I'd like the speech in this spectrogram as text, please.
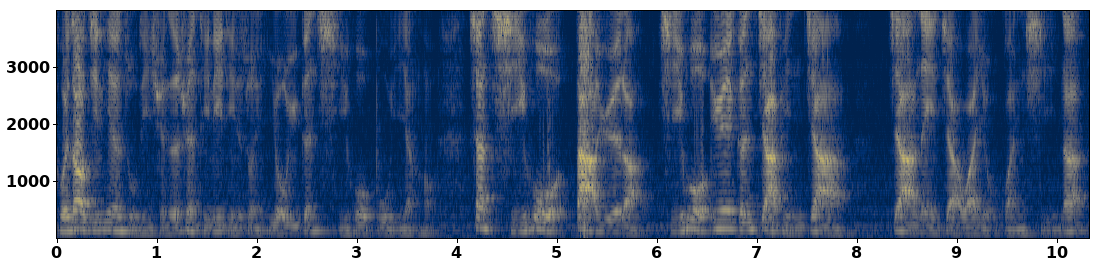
回到今天的主题，选择权停利停损，由于跟期货不一样哈，像期货大约啦，期货因为跟价平价、价内价外有关系，那。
